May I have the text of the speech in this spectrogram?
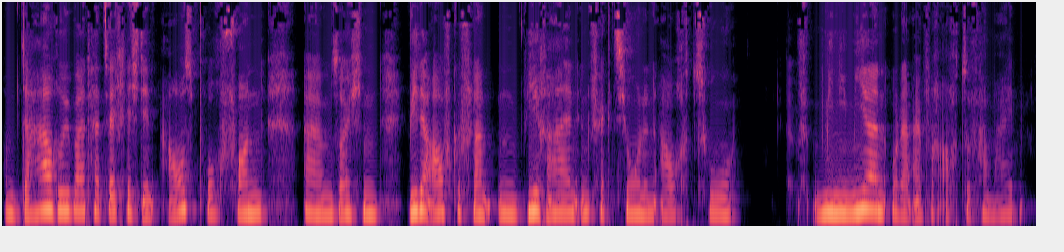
um darüber tatsächlich den Ausbruch von ähm, solchen wieder aufgeflammten viralen Infektionen auch zu minimieren oder einfach auch zu vermeiden.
